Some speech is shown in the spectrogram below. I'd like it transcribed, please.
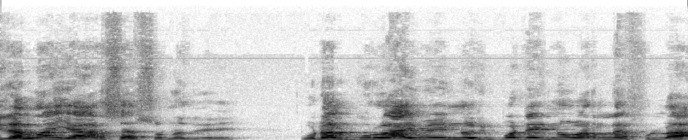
இதெல்லாம் யார் சார் சொன்னது? உடல் கூறு ஆய்வே இன்னும் ரிப்போர்ட்டே இன்னும் வரல ஃபுல்லா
